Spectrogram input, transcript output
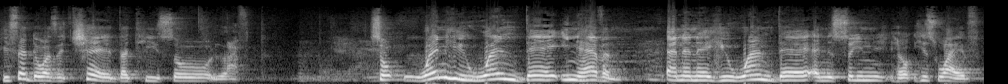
He said there was a chair that he so loved. So when he went there in heaven, and then he went there and seen his wife,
